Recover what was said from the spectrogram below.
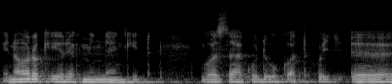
Én arra kérek mindenkit, gazdálkodókat, hogy ö,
